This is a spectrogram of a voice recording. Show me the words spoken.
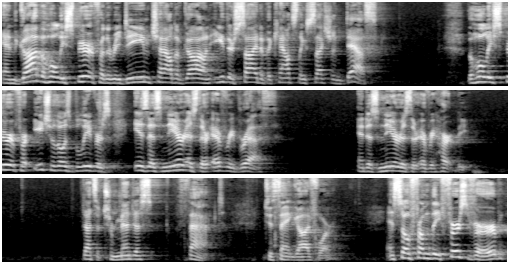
And God, the Holy Spirit, for the redeemed child of God on either side of the counseling session desk, the Holy Spirit for each of those believers is as near as their every breath and as near as their every heartbeat. That's a tremendous fact to thank God for. And so, from the first verb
